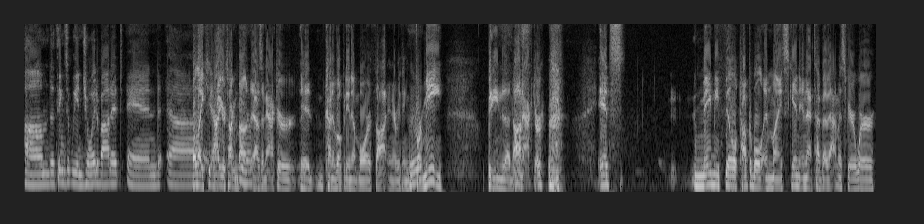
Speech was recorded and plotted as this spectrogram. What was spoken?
um, the things that we enjoyed about it, and uh, But like how you're talking about you know. as an actor, it kind of opening up more thought and everything. Mm-hmm. For me, being the non-actor, it's made me feel comfortable in my skin in that type of atmosphere where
